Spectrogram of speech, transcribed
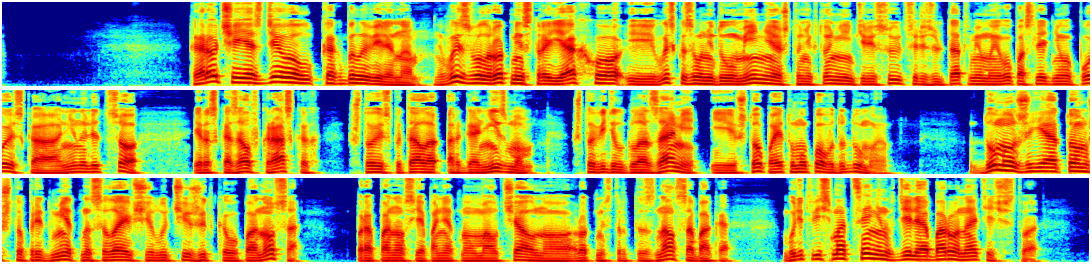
Короче, я сделал, как было велено. Вызвал ротмистра Яхо и высказал недоумение, что никто не интересуется результатами моего последнего поиска, а они налицо, и рассказал в красках, что испытала организмом, что видел глазами и что по этому поводу думаю. Думал же я о том, что предмет, насылающий лучи жидкого поноса, про понос я, понятно, умолчал, но ротмистр-то знал, собака, будет весьма ценен в деле обороны Отечества.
